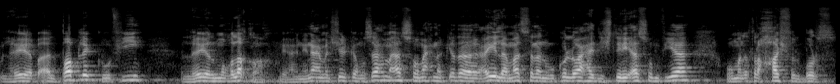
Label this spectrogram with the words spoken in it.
اللي هي بقى البابليك وفي اللي هي المغلقة. يعني نعمل شركة مساهمة أسهم إحنا كده عيلة مثلا وكل واحد يشتري أسهم فيها وما نطرحهاش في البورصة.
